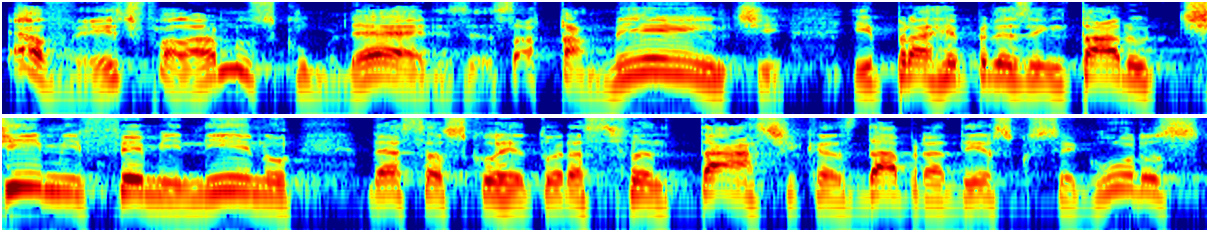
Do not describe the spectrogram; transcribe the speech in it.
é a vez de falarmos com mulheres, exatamente. E para representar o time feminino dessas corretoras fantásticas da Bradesco Seguros,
